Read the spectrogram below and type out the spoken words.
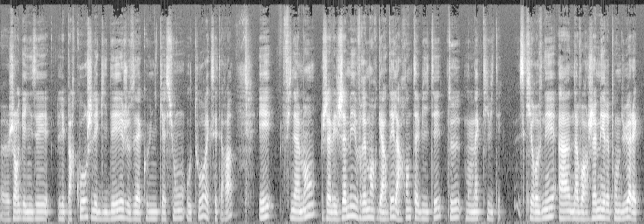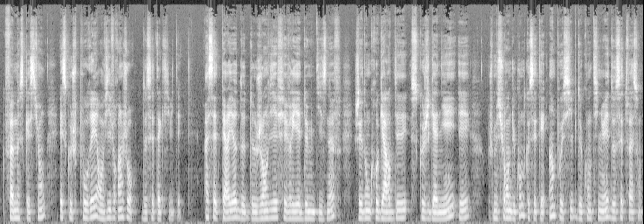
euh, j'organisais les parcours, je les guidais, je faisais la communication autour, etc. Et finalement, j'avais jamais vraiment regardé la rentabilité de mon activité. Ce qui revenait à n'avoir jamais répondu à la fameuse question est-ce que je pourrais en vivre un jour de cette activité? À cette période de janvier-février 2019, j'ai donc regardé ce que je gagnais et je me suis rendu compte que c'était impossible de continuer de cette façon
